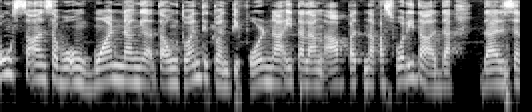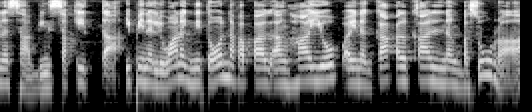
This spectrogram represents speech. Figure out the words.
kung saan sa buong buwan ng taong 2024 na italang apat na kaswalidad dahil sa nasabing sakit. Ipinaliwanag nito na kapag ang hayop ay nagkakalkal ng basura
